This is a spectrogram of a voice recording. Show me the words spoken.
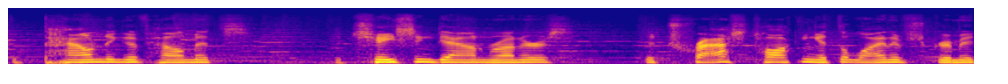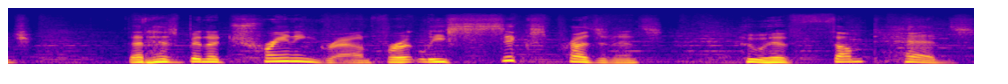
The pounding of helmets, the chasing down runners, the trash talking at the line of scrimmage that has been a training ground for at least six presidents who have thumped heads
